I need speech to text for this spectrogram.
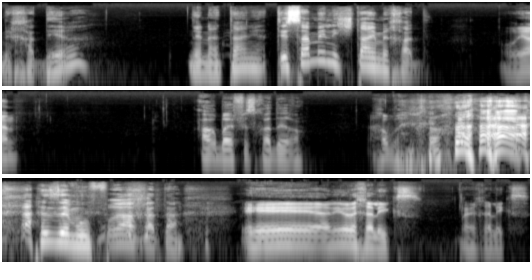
לחדרה? לנתניה? תסמן לי 2-1. אוריאן? 4-0 חדרה. ארבע. איזה מופרך אתה. אה, אני הולך על איקס. אני הולך על איקס.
